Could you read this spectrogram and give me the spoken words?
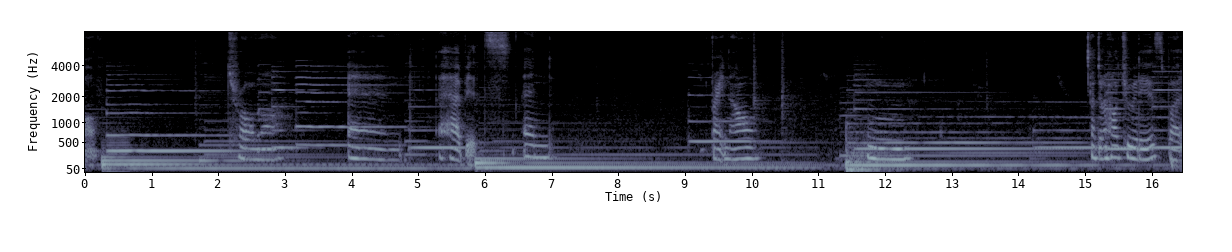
of trauma and habits. And right now hmm, I don't know how true it is but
